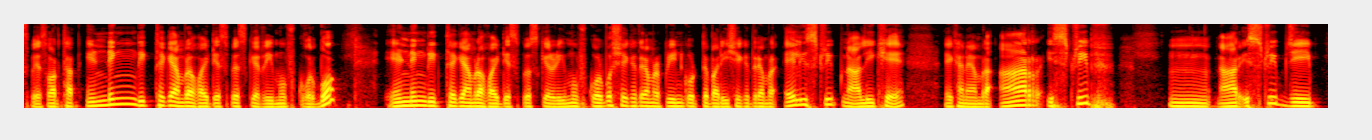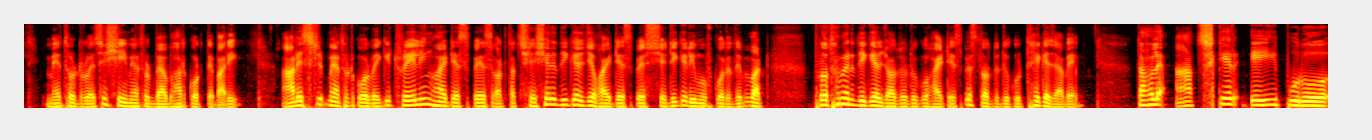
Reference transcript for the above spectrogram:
স্পেস অর্থাৎ এন্ডিং দিক থেকে আমরা হোয়াইট স্পেসকে রিমুভ করব এন্ডিং দিক থেকে আমরা হোয়াইট স্পেসকে রিমুভ করব, সেক্ষেত্রে আমরা প্রিন্ট করতে পারি, সেক্ষেত্রে আমরা এল স্ট্রিপ না লিখে এখানে আমরা আর স্ট্রিপ আর স্ট্রিপ যেই মেথড রয়েছে সেই মেথড ব্যবহার করতে পারি। আর স্ট্রিপ মেথড করবে কি? ট্রেলিং হোয়াইট স্পেস অর্থাৎ শেষের দিকের যে হোয়াইট স্পেস সেটিকে রিমুভ করে দেবে বাট প্রথমের দিকের যতটুকু হোয়াইট স্পেস ততটুকু থেকে যাবে। তাহলে আজকের এই পুরো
